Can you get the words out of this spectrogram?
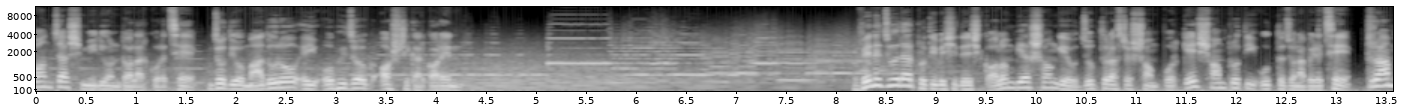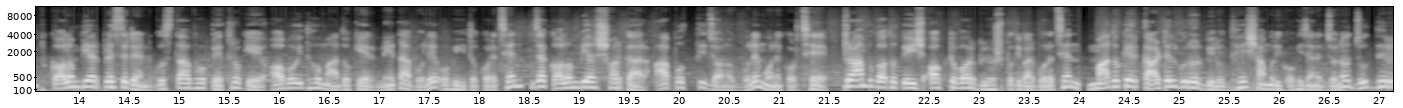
পঞ্চাশ মিলিয়ন ডলার করেছে, যদিও মাদুরো এই অভিযোগ অস্বীকার করেন। ভেনেজুয়েলার প্রতিবেশী দেশ কলম্বিয়ার সঙ্গেও যুক্তরাষ্ট্রের সম্পর্কে সম্প্রতি উত্তেজনা বেড়েছে। ট্রাম্প কলম্বিয়ার প্রেসিডেন্ট গুস্তাভো পেত্রোকে অবৈধ মাদকের নেতা বলে অভিহিত করেছেন, যা কলম্বিয়ার সরকার আপত্তিজনক বলে মনে করছে। ট্রাম্প গত তেইশ অক্টোবর বৃহস্পতিবার বলেছেন, মাদকের কার্টেলগুলোর বিরুদ্ধে সামরিক অভিযানের জন্য যুদ্ধের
